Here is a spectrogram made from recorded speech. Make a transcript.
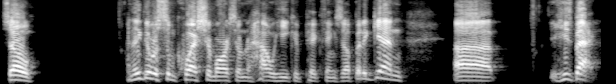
So I think there was some question marks on how he could pick things up, but again, uh, he's back.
